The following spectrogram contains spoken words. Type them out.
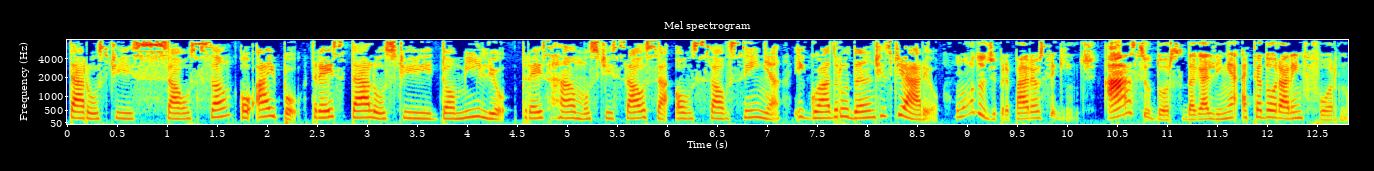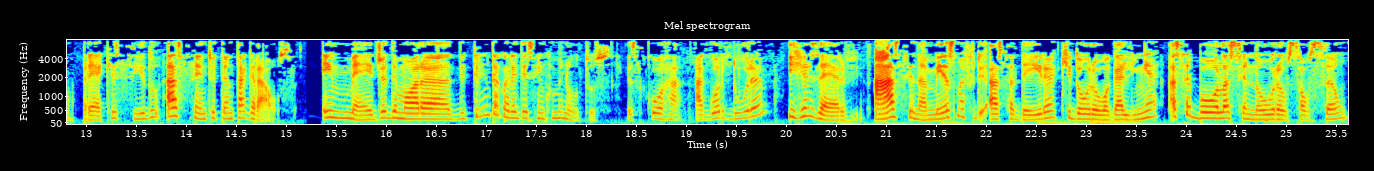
talos de salsão ou aipo, 3 talos de tomilho, 3 ramos de salsa ou salsinha e 4 dentes de alho. O modo de preparo é o seguinte: asse o dorso da galinha até dourar em forno, pré-aquecido a 180 graus em média, demora de 30 a 45 minutos. Escorra a gordura e reserve. Asse na mesma assadeira que dourou a galinha, a cebola, a cenoura, o salsão,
